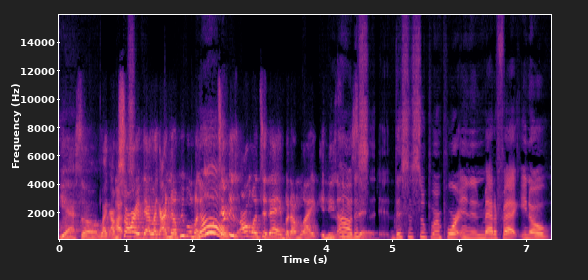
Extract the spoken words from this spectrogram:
yeah. So, like, I'm sorry if that, like, I know people, I'm like, no. oh, Tiffany's on one today, but I'm like, it needs no, to be this, said. This is super important. And matter of fact, you know,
